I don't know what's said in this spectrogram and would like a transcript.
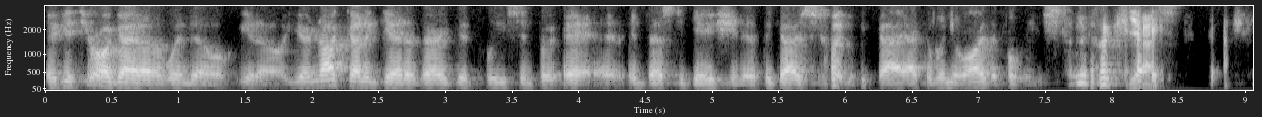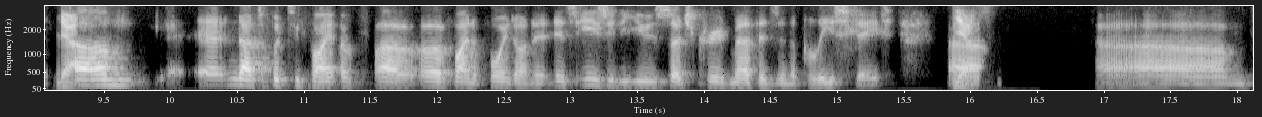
if you throw a guy out a window, you know, you're not going to get a very good police info, uh, uh, investigation if the guys throwing the guy out the window are the police. Okay? yes yeah Um, uh, not to put too fine, uh, uh, fine a point on it, it's easy to use such crude methods in the police state. Uh, yes um,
